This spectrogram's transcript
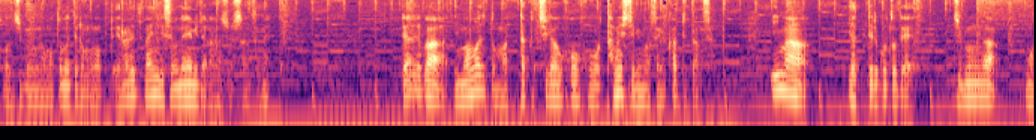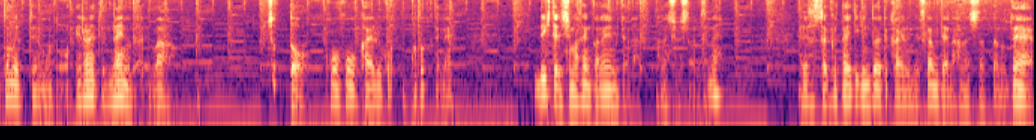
その自分が求めてるものって得られてないんですよねみたいな話をしたんですよね。であれば今までと全く違う方法を試してみませんかって言ったんですよ。今やってることで自分が求めてるものを得られてないのであればちょっと方法を変えることってねできたりしませんかね？みたいな話をしたんですね、えー、そしたら具体的にどうやって変えるんですか？みたいな話だったので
